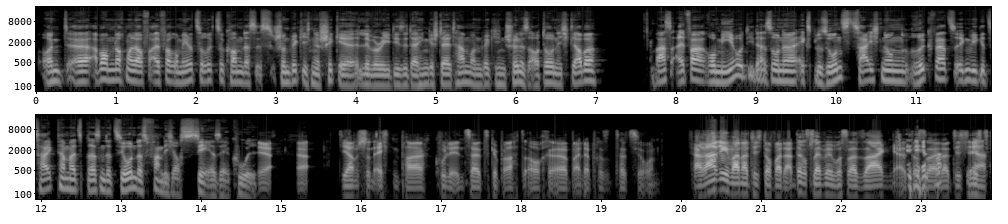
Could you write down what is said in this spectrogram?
Und, äh, aber um nochmal auf Alfa Romeo zurückzukommen, das ist schon wirklich eine schicke Livery, die sie da hingestellt haben und wirklich ein schönes Auto. Und ich glaube, war es Alfa Romeo, die da so eine Explosionszeichnung rückwärts irgendwie gezeigt haben als Präsentation? Das fand ich auch sehr, sehr cool. Ja, ja. Die haben schon echt ein paar coole Insights gebracht, auch äh, bei der Präsentation. Ferrari war natürlich doch mal ein anderes Level, muss man sagen. Das ja, war natürlich ja. echt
